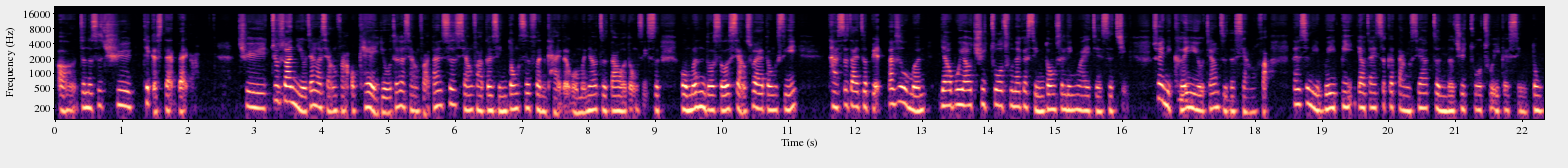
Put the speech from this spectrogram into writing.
呃，真的是去 take a step back 啊，去就算你有这样的想法，OK，有这个想法，但是想法跟行动是分开的。我们要知道的东西是，我们很多时候想出来的东西，它是在这边，但是我们要不要去做出那个行动是另外一件事情。所以你可以有这样子的想法，但是你未必要在这个当下真的去做出一个行动。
